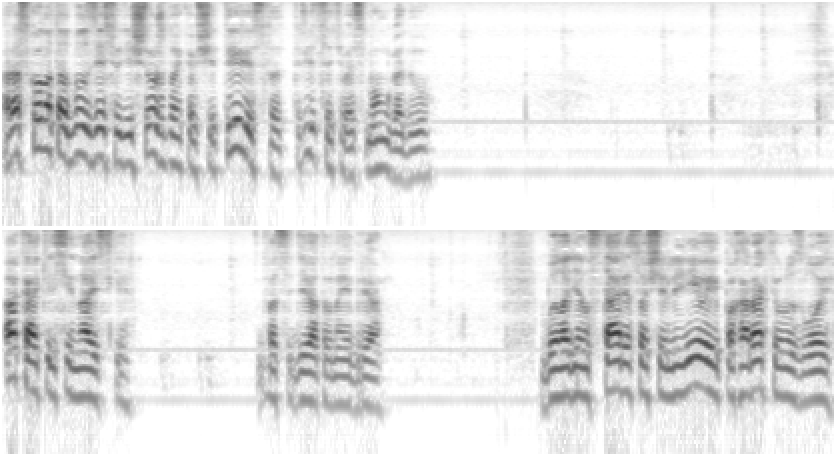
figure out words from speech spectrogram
Раскол этот был здесь уничтожен только в 438 году. Акакий Синайский, 29 ноября. Был один старец, очень ленивый и по характеру злой.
